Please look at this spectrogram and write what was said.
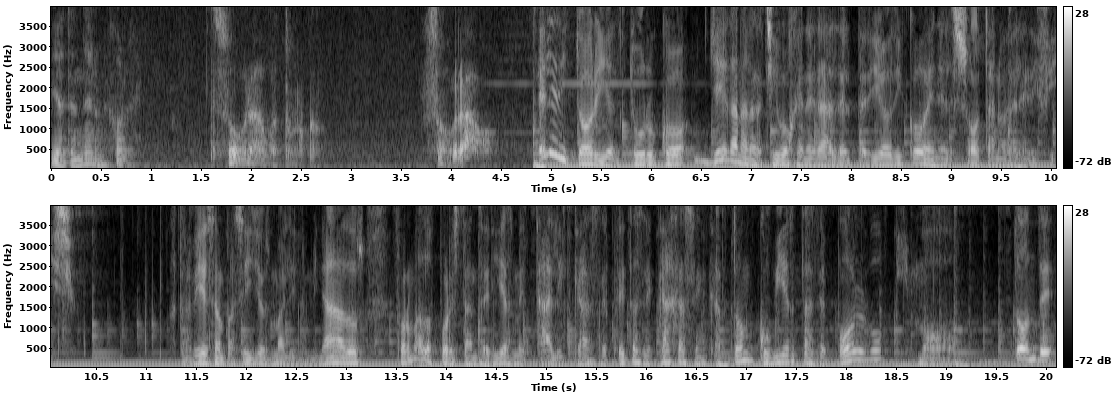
y atenderme, Jorge. So bravo, turco. So bravo. El editor y el turco llegan al archivo general del periódico en el sótano del edificio. Atraviesan pasillos mal iluminados, formados por estanterías metálicas repletas de cajas en cartón cubiertas de polvo y moho, donde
